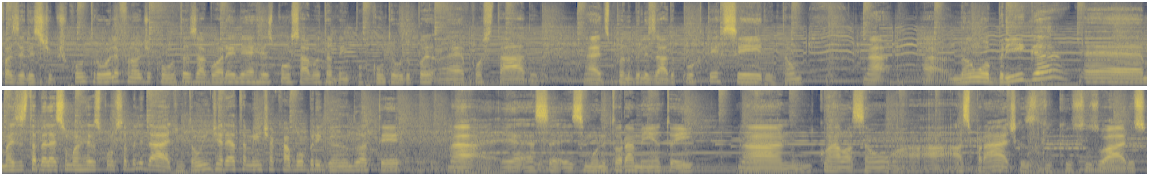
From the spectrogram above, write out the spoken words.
fazer esse tipo de controle, afinal de contas, agora ele é responsável também por conteúdo é, postado, né, disponibilizado por terceiro. Então, na, não obriga, é, mas estabelece uma responsabilidade. Então, indiretamente, acaba obrigando a ter né, essa, esse monitoramento aí na, com relação às práticas do que os usuários,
